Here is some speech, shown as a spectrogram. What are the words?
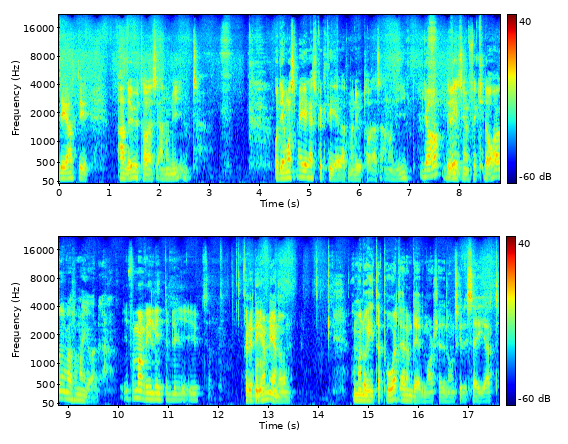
det är alltid alla uttalar sig anonymt. Och det måste man ju respektera att man uttalar sig anonymt. Ja, Det finns ju en förklaring varför man gör det. För man vill inte bli utsatt. För det är det jag menar om om man då hittar på att Adam Deadmarsh eller någon skulle säga att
